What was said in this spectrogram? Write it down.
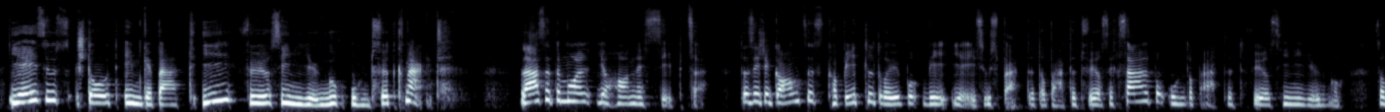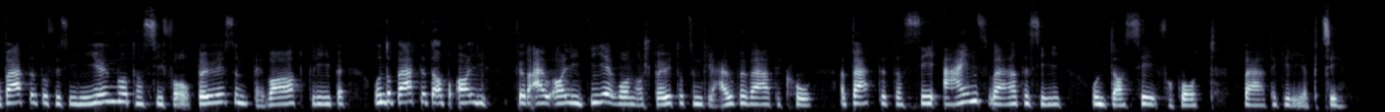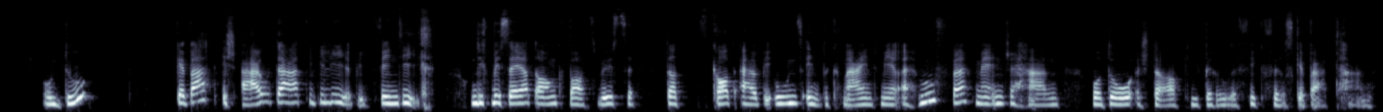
Jesus steht im Gebet ein für seine Jünger und für die Gemeinde. Lesen wir mal Johannes 17. Das ist ein ganzes Kapitel darüber, wie Jesus betet. Er betet für sich selber und er betet für seine Jünger. So betet er für seine Jünger, dass sie vor Bösem bewahrt bleiben. Und er betet aber alle, für auch alle die, die noch später zum Glauben werden kommen. Er betet, dass sie eins werden sein und dass sie von Gott werden geliebt sein. Und du? Gebet ist auch tätige Liebe, finde ich. Und ich bin sehr dankbar zu wissen, dass gerade auch bei uns in der Gemeinde wir einen Haufen Menschen haben, die hier eine starke Berufung fürs Gebet haben.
